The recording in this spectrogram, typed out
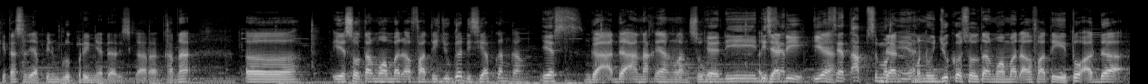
Kita siapin blueprintnya dari sekarang karena eh ya Sultan Muhammad Al Fatih juga disiapkan Kang. Yes. nggak ada anak yang langsung Jadi di jadi set- iya set up semuanya dan ya. menuju ke Sultan Muhammad Al Fatih itu ada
